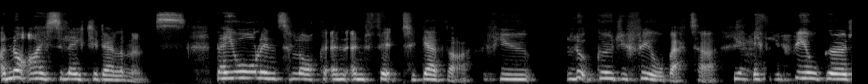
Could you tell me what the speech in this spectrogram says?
are not isolated elements they all interlock and, and fit together if you look good you feel better yes. if you feel good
